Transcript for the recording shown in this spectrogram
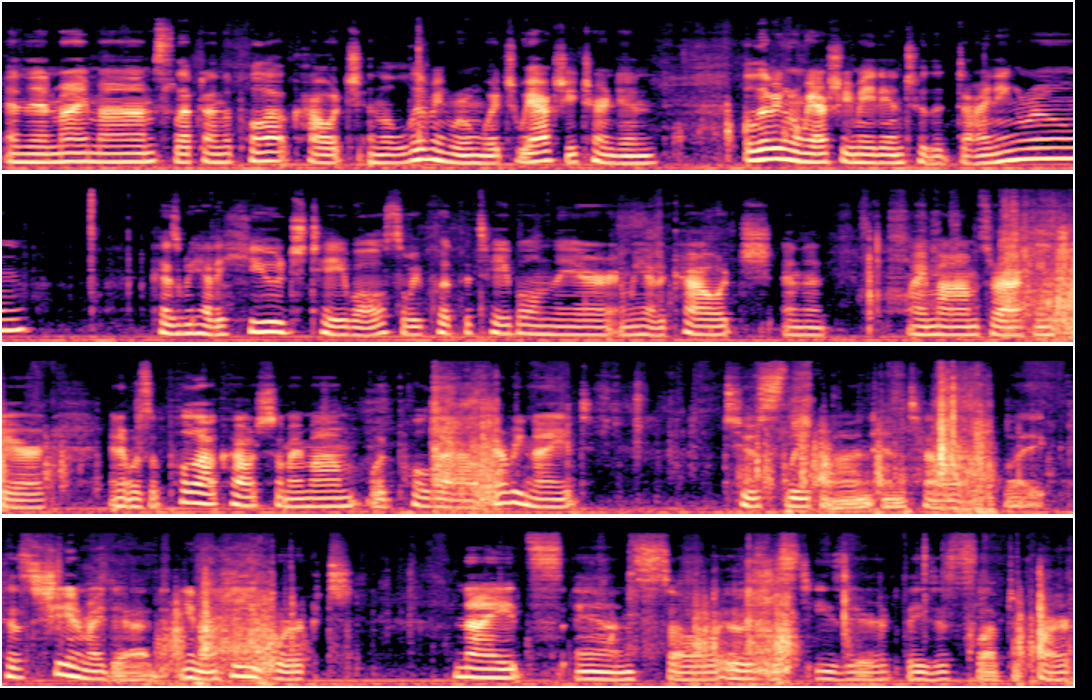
And then my mom slept on the pull-out couch in the living room which we actually turned in the living room we actually made into the dining room because we had a huge table. So we put the table in there and we had a couch and a, my mom's rocking chair. And it was a pull-out couch so my mom would pull that out every night to sleep on until like because she and my dad you know he worked nights and so it was just easier. They just slept apart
